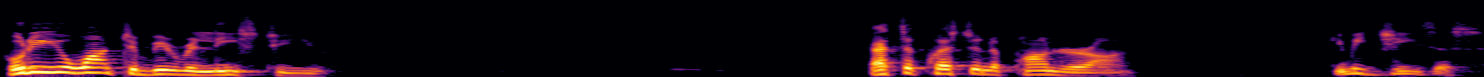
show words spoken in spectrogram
Who do you want to be released to you? That's a question to ponder on. Give me Jesus.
